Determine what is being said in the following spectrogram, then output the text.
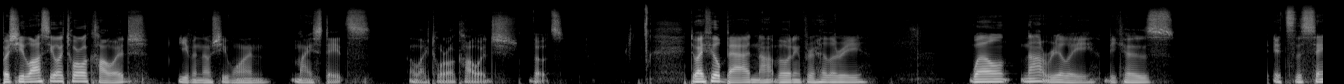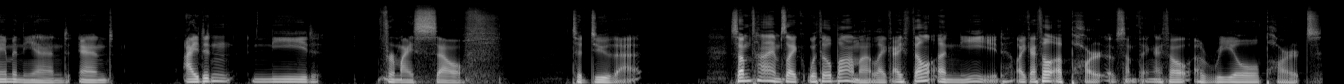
But she lost the Electoral College, even though she won my state's Electoral College votes. Do I feel bad not voting for Hillary? Well, not really, because it's the same in the end. And I didn't need for myself to do that. Sometimes, like with Obama, like I felt a need, like I felt a part of something. I felt a real part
